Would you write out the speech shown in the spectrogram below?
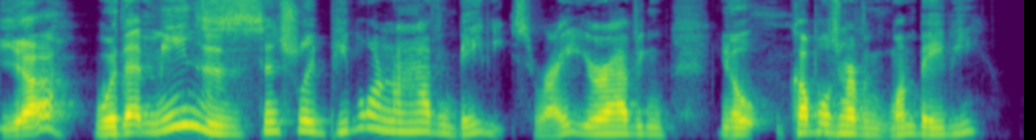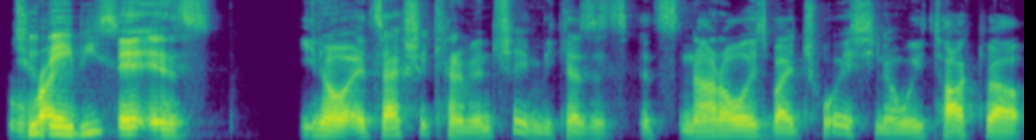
Yeah. What that means is essentially people are not having babies, right? You're having, you know, couples are having one baby, two Right. babies. It is you know, it's actually kind of interesting because it's it's not always by choice. You know, we've talked about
